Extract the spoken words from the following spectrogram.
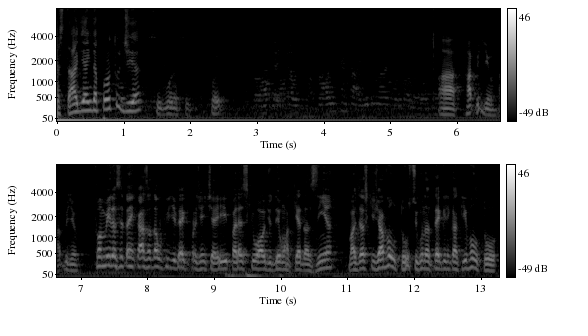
Mais tarde e ainda por outro dia. Segura-se. Foi? Ah, rapidinho, rapidinho. Família, você tá em casa, dá um feedback pra gente aí. Parece que o áudio deu uma quedazinha, mas acho que já voltou. Segunda técnica aqui voltou.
